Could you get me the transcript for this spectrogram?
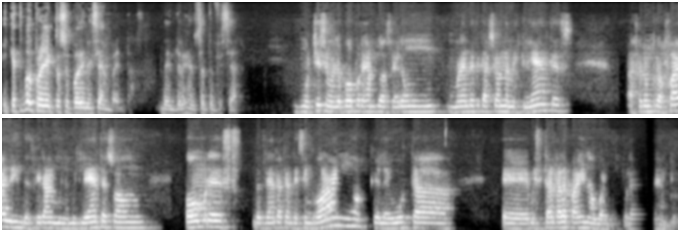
¿Y qué tipo de proyectos se puede iniciar en ventas de inteligencia artificial? Muchísimo. Yo puedo, por ejemplo, hacer un, una identificación de mis clientes, hacer un profiling, decir, ah, mis clientes son hombres de 30 a 35 años que les gusta eh, visitar tal página web, por ejemplo.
